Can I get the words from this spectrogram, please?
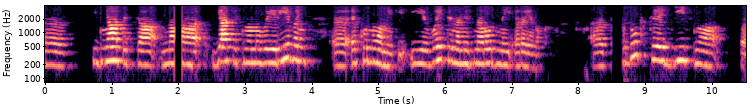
е, піднятися на якісно новий рівень е, економіки і вийти на міжнародний ринок. Е, Продукція дійсно е,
